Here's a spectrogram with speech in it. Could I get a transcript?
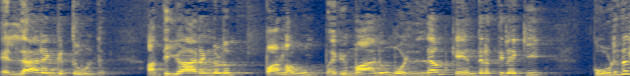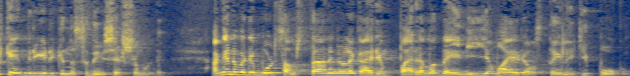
എല്ലാ രംഗത്തുമുണ്ട്. അധികാരങ്ങളും പണവും വരുമാനവും എല്ലാം കേന്ദ്രത്തിലേക്ക് കൂടുതൽ കേന്ദ്രീകരിക്കുന്ന സ്ഥിതിവിശേഷമുണ്ട്. അങ്ങനെ വരുമ്പോൾ സംസ്ഥാനങ്ങളുടെ കാര്യം പരമദയനീയമായൊരവസ്ഥയിലേക്ക് പോകും.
